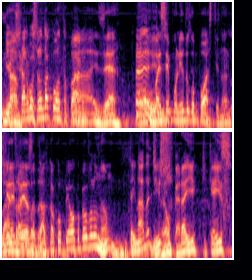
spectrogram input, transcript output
E os caras mostrando a conta, paga. Pois é. É, Ou vai ser punido com poste, não tira a empresa. contato do... com a Copel, a Copel falou, não, não tem nada disso. Não, peraí, o que que é isso?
